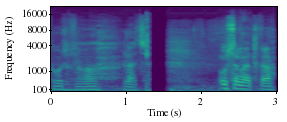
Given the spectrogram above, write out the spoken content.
kurwa, lecę. Ósemeczka.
